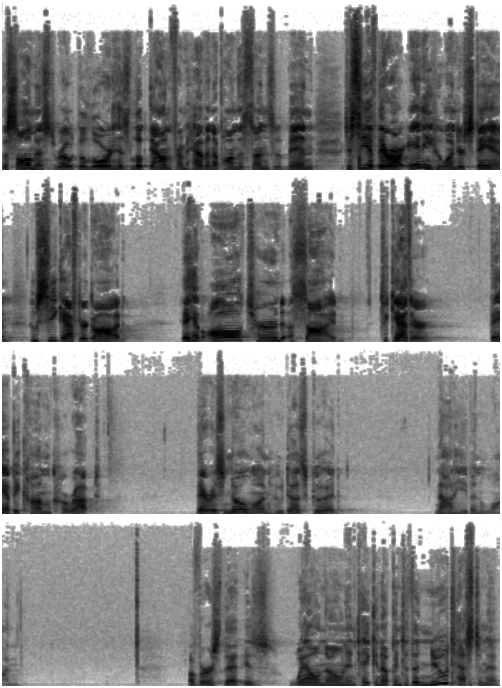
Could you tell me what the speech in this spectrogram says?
the psalmist wrote, The Lord has looked down from heaven upon the sons of men to see if there are any who understand, who seek after God. They have all turned aside. Together, they have become corrupt. There is no one who does good, not even one. A verse that is well known and taken up into the New Testament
